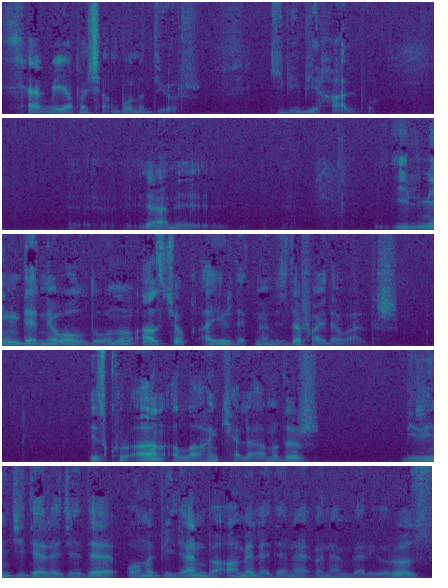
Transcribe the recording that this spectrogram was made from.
Sen mi yapacaksın bunu diyor. Gibi bir hal bu. E, yani ilmin de ne olduğunu az çok ayırt etmemizde fayda vardır. Biz Kur'an Allah'ın kelamıdır birinci derecede onu bilen ve amel edene önem veriyoruz.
